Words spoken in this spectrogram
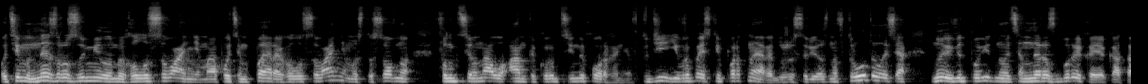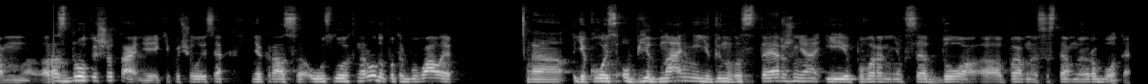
оціми незрозумілими голосуваннями, а потім переголосуваннями стосовно функціоналу антикорупційних органів. Тоді європейські партнери дуже серйозно втрутилися. Ну і відповідно ця нерозбориха, яка там розброти шатання, які почалися якраз у слугах народу, потребували. Е, Якогось об'єднання єдиного стержня і повернення все до е, певної системної роботи,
